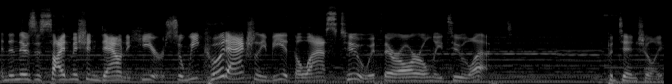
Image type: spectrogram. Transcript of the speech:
And then there's a side mission down here. So we could actually be at the last two if there are only two left. Potentially.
